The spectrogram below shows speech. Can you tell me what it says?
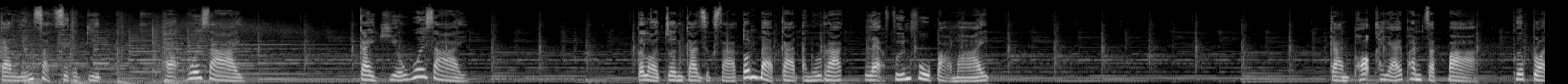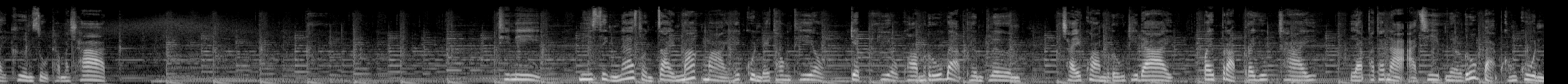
การเลี้ยงสัตว์เศรษฐกิจ แพะห้วยทราย ไก่เขียวห้วยทราย ตลอดจนการศึกษาต้นแบบการอนุรักษ์ และฟื้นฟูป่าไม้ การเพาะขยายพันธุ์สัตว์ป่า เพื่อปล่อยคืนสู่ธรรมชาติ ที่นี่ มีสิ่งน่าสนใจมากมายให้คุณได้ท่องเที่ยว เก็บเกี่ยวความรู้แบบเพลินๆ ใช้ความรู้ที่ได้ ไปปรับประยุกต์ใช้ และพัฒนาอาชีพในรูปแบบของคุณ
